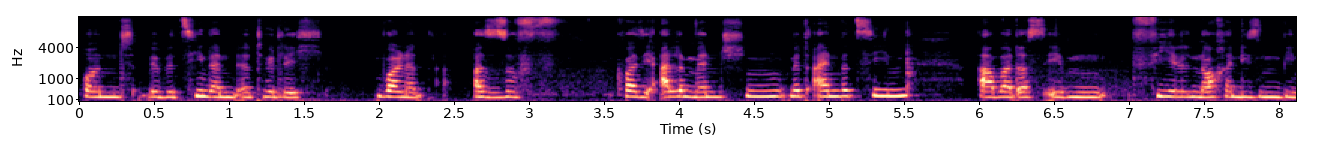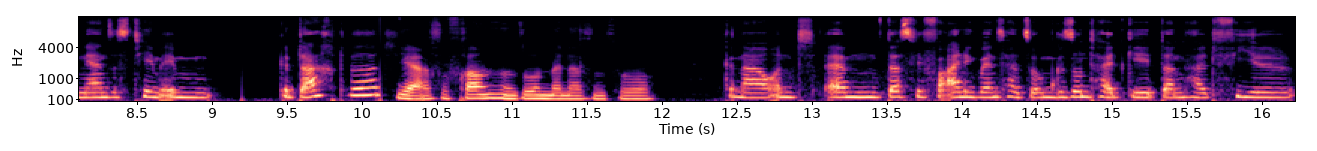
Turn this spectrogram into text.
Und wir beziehen dann natürlich, wollen also so quasi alle Menschen mit einbeziehen, aber dass eben viel noch in diesem binären System eben gedacht wird. Ja, also Frauen sind so und Männer sind so. Genau, und ähm, dass wir vor allen Dingen, wenn es halt so um Gesundheit geht, dann halt viel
